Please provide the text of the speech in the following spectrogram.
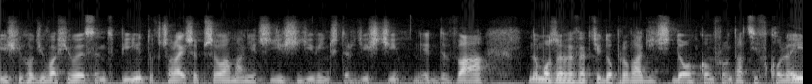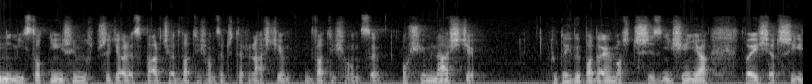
jeśli chodzi właśnie o S&P, to wczorajsze przełamanie 39,42 no może w efekcie doprowadzić do konfrontacji w kolejnym istotniejszym już przedziale wsparcia 2014-2018. Tutaj wypadają aż trzy zniesienia 23,6,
